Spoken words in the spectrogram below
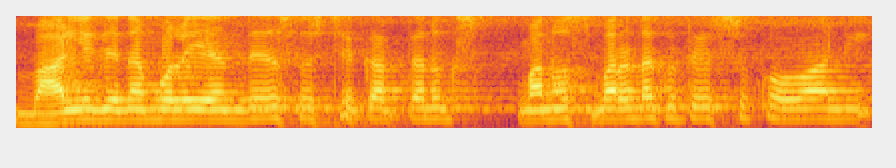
బాల్య దినముల ఎందే సృష్టికర్తను మనం స్మరణకు తెచ్చుకోవాలి.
